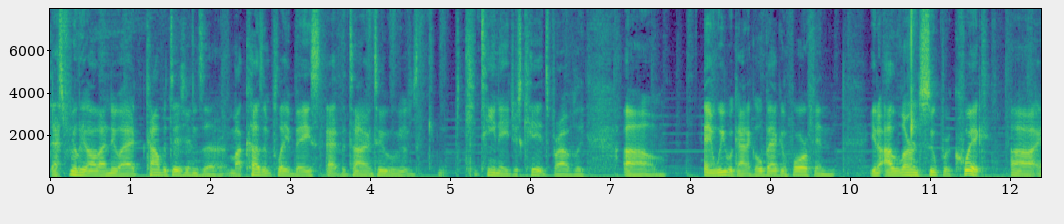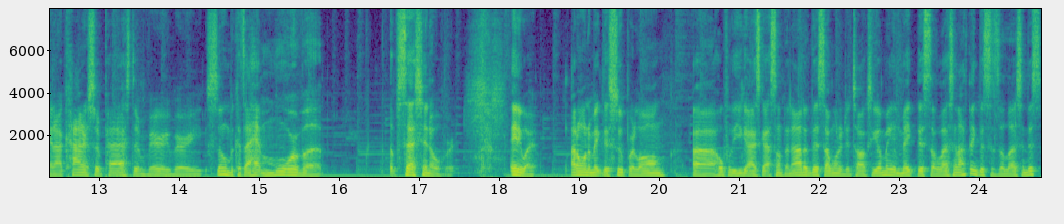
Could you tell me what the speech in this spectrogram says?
that's really all I knew. I had competitions. Uh, my cousin played bass at the time too. We was teenagers, kids probably, um, and we would kind of go back and forth. And you know, I learned super quick, uh, and I kind of surpassed him very, very soon because I had more of a obsession over it. Anyway, I don't want to make this super long. Uh, hopefully you guys got something out of this. I wanted to talk to you. I may make this a lesson. I think this is a lesson. This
